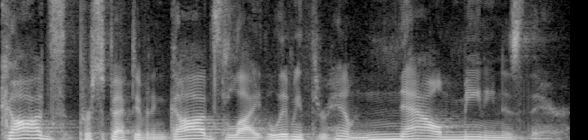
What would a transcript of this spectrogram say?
God's perspective and in God's light, living through Him, now meaning is there.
